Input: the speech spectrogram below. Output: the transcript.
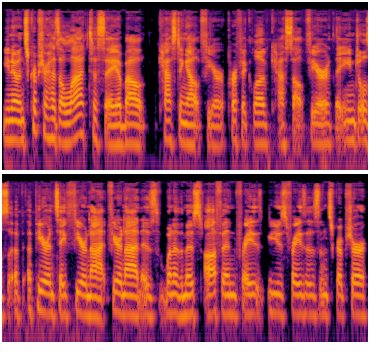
You know, and Scripture has a lot to say about casting out fear. Perfect love casts out fear. The angels appear and say, Fear not. Fear not is one of the most often phrase, used phrases in scripture.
